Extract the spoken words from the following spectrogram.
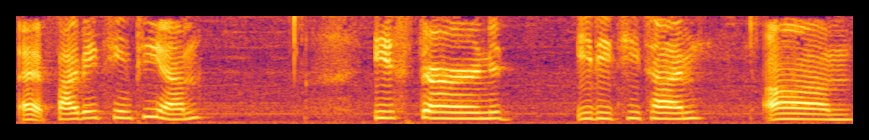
at 5:18 p.m. Eastern EDT time. Um,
